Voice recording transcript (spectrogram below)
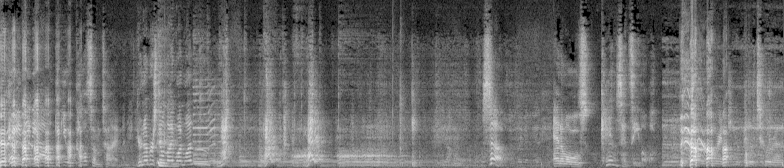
hey, maybe I'll give you a call sometime. Your number's still 911? So, animals can sense evil. Warned you, Ventura.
